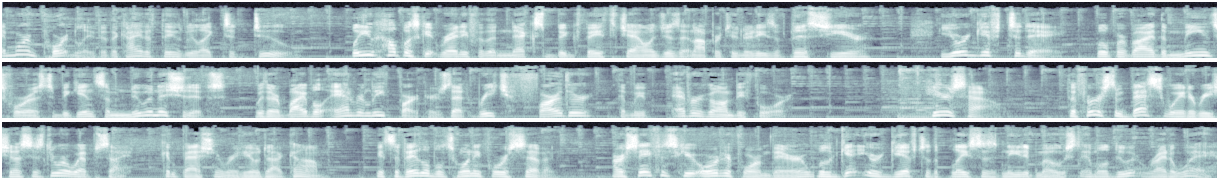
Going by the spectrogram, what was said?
And more importantly, they're the kind of things we like to do. Will you help us get ready for the next big faith challenges and opportunities of this year? Your gift today will provide the means for us to begin some new initiatives with our Bible and relief partners that reach farther than we've ever gone before. Here's how. The first and best way to reach us is through our website, CompassionRadio.com. It's available 24 7. Our safe and secure order form there will get your gift to the places needed most and we'll do it right away.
